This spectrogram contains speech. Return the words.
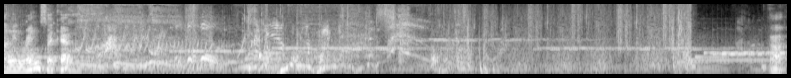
Onion rings, okay. Alright.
